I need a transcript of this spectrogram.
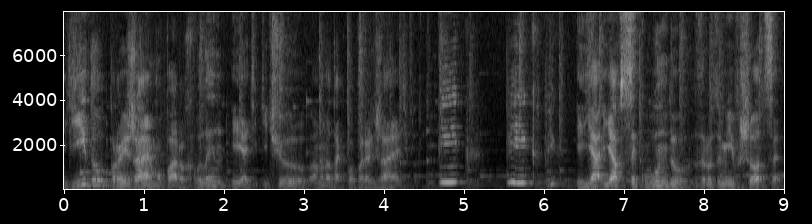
Їду, проїжджаємо пару хвилин, і я тільки чую, а воно так попереджає. Типу, пік, пік, пік. І я, я в секунду зрозумів, що це.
